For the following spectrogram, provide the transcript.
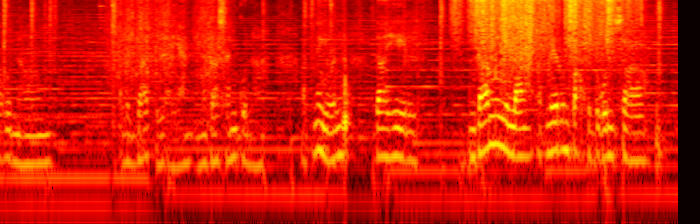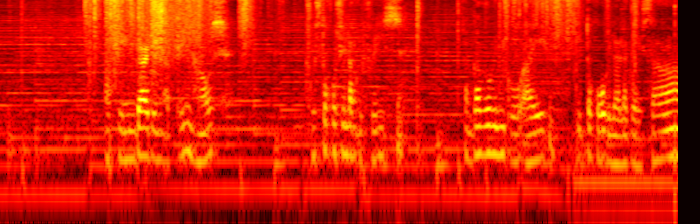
dahon ng kalubate. Ayan, inugasan ko na. At ngayon, dahil ang dami nila at meron pa ako doon sa aking garden at greenhouse, gusto ko silang i-freeze. Ang gagawin ko ay ito ko ilalagay sa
